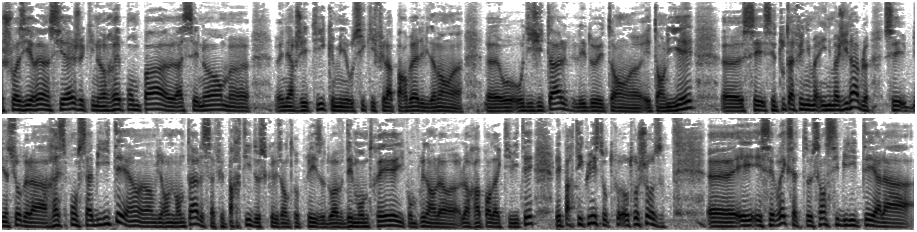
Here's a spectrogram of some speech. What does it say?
choisirait un siège qui ne répond pas à ces normes énergétiques, mais aussi qui fait la part belle évidemment au, digital, les deux étant étant liés. C'est tout à fait inimaginable. C'est bien sûr de la responsabilité hein, environnementale. Ça fait partie de ce que les entreprises doivent démontrer, y compris dans leur, leur rapport d'activité. Les particuliers, c'est autre, autre, chose. et, et c'est vrai que cette sensibilité à la,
